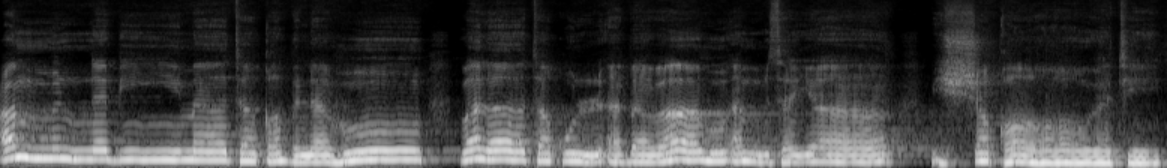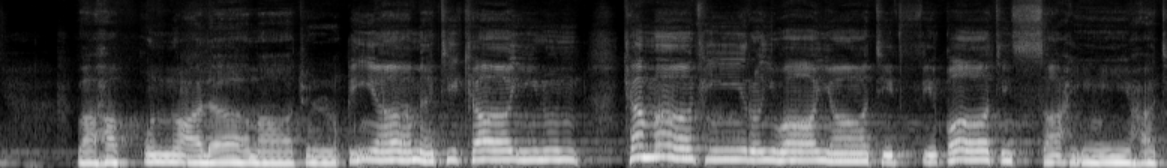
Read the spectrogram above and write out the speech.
عم النبي مات قبله ولا تقل أبواه أمسيا بالشقاوة وحق علامات القيامة كائن كما في روايات الثقات الصحيحة.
